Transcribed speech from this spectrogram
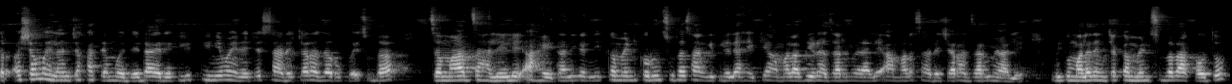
तर अशा महिलांच्या खात्यामध्ये डायरेक्टली तिन्ही महिन्याचे साडेचार हजार रुपये सुद्धा जमा झालेले आहेत. आणि त्यांनी कमेंट करून सुद्धा सांगितलेले आहे की आम्हाला दीड हजार मिळाले आम्हाला साडेचार हजार मिळाले. मी तुम्हाला त्यांच्या कमेंट सुद्धा दाखवतो.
